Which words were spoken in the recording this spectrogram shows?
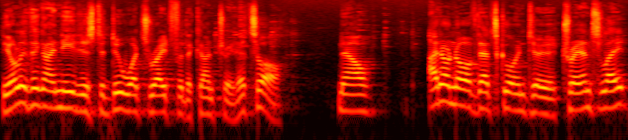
The only thing I need is to do what's right for the country. That's all. Now, I don't know if that's going to translate.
